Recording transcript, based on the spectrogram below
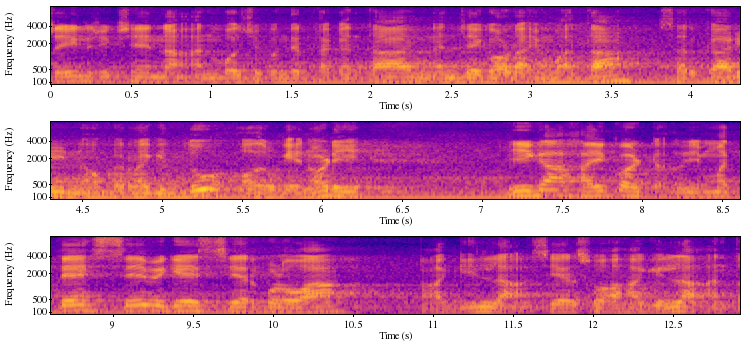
ಜೈಲು ಶಿಕ್ಷೆಯನ್ನು ಅನುಭವಿಸಿ ಬಂದಿರತಕ್ಕಂಥ ನಂಜೇಗೌಡ ಎಂಬಾತ ಸರ್ಕಾರಿ ನೌಕರರಾಗಿದ್ದು, ಅವ್ರಿಗೆ ನೋಡಿ ಈಗ ಹೈಕೋರ್ಟ್ ಮತ್ತೆ ಸೇವೆಗೆ ಸೇರಿಕೊಳ್ಳುವ ಹಾಗಿಲ್ಲ, ಸೇರಿಸುವ ಹಾಗಿಲ್ಲ ಅಂತ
